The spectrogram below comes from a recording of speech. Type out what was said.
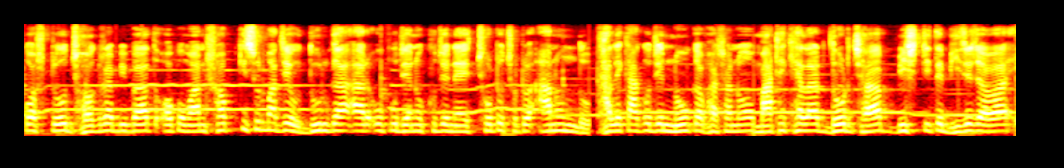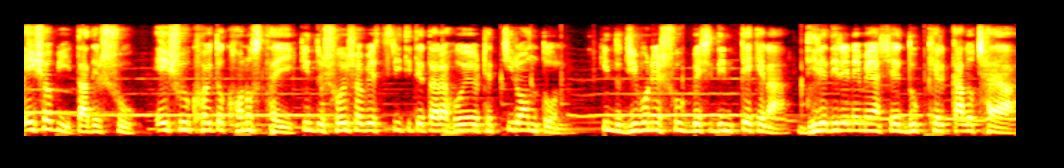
কষ্ট, ঝগড়া, বিবাদ, অপমান সব কিছুর মাঝেও দুর্গা আর অপু যেন খুঁজে নেয় ছোট ছোট আনন্দ। খালে কাগজের নৌকা ভাসানো, মাঠে খেলার দৌড়ঝাঁপ, বৃষ্টিতে ভিজে যাওয়া, এইসবই তাদের সুখ। এই সুখ হয়তো ক্ষণস্থায়ী, কিন্তু শৈশবের স্মৃতিতে তারা হয়ে ওঠে চিরন্তন। কিন্তু জীবনের সুখ বেশি দিন টেকে না। ধীরে ধীরে নেমে আসে দুঃখের কালো ছায়া।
